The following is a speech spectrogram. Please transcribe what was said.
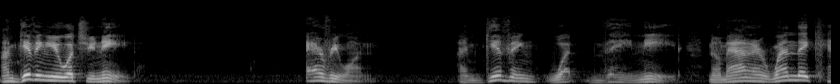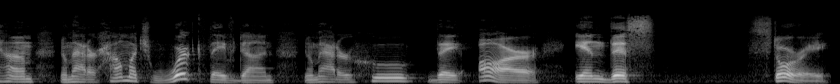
I'm giving you what you need. Everyone. I'm giving what they need. No matter when they come, no matter how much work they've done, no matter who they are in this story,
